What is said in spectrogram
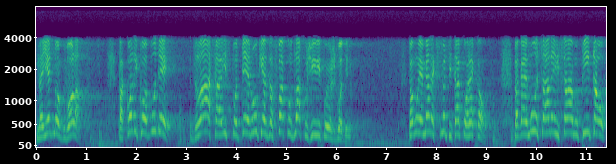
na jednog vola. Pa koliko bude dlaka ispod te ruke, za svaku dlaku živi po još godinu. Pa mu je melek smrti tako rekao. Pa ga je Musa alaih salam upitao,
